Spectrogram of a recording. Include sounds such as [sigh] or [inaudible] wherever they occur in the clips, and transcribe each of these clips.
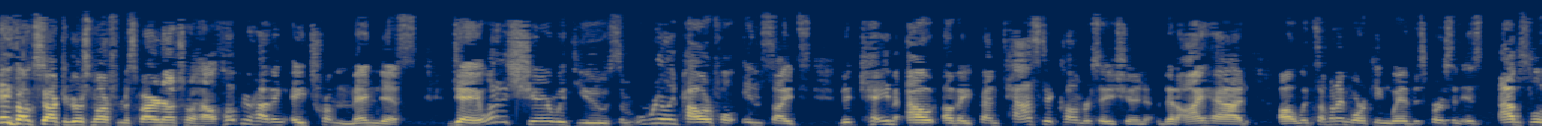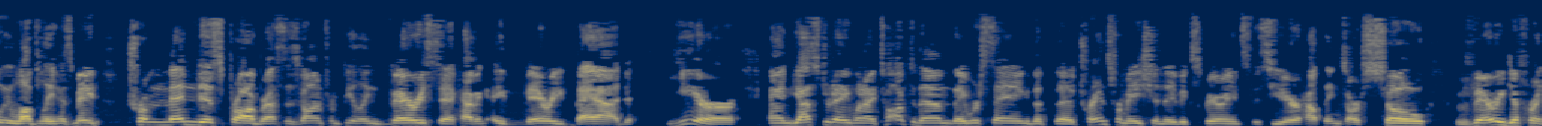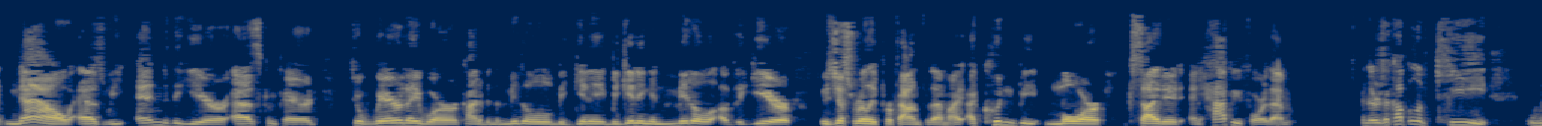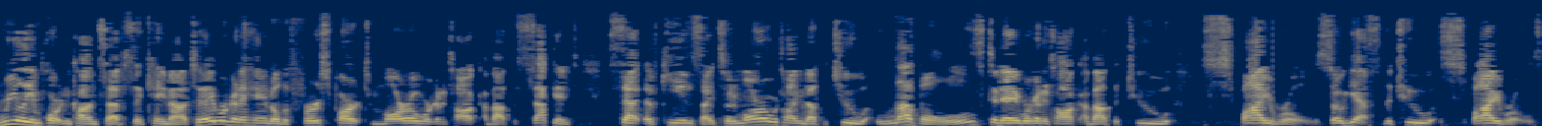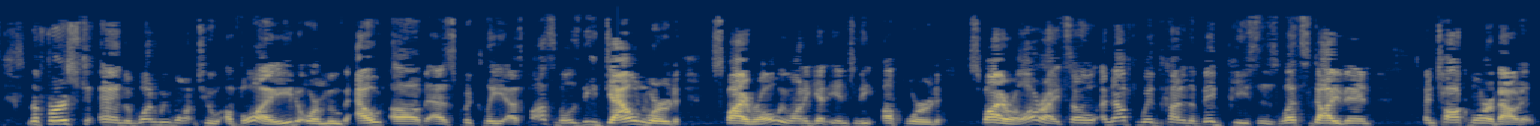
Hey folks, Dr. Gersmar from Aspire Natural Health. Hope you're having a tremendous day. I wanted to share with you some really powerful insights that came out of a fantastic conversation that I had uh, with someone I'm working with. This person is absolutely lovely, has made tremendous progress, has gone from feeling very sick, having a very bad year. And yesterday, when I talked to them, they were saying that the transformation they've experienced this year, how things are so very different now as we end the year as compared to where they were kind of in the middle, beginning, beginning and middle of the year is just really profound for them. I, I couldn't be more excited and happy for them. And there's a couple of key, really important concepts that came out. Today we're going to handle the first part. Tomorrow we're going to talk about the second set of key insights. So tomorrow we're talking about the two levels. Today we're going to talk about the two spirals. So yes, the two spirals. The first and the one we want to avoid or move out of as quickly as possible is the downward spiral. We want to get into the upward spiral. All right, so enough with kind of the big pieces. Let's dive in and talk more about it.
